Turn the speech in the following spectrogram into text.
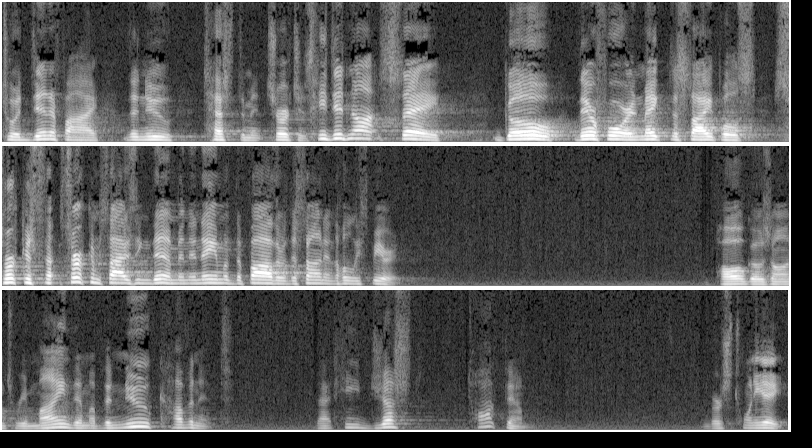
to identify the New Testament churches. He did not say, Go, therefore, and make disciples, circumcising them in the name of the Father, the Son, and the Holy Spirit. Paul goes on to remind them of the new covenant that he just taught them. Verse 28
